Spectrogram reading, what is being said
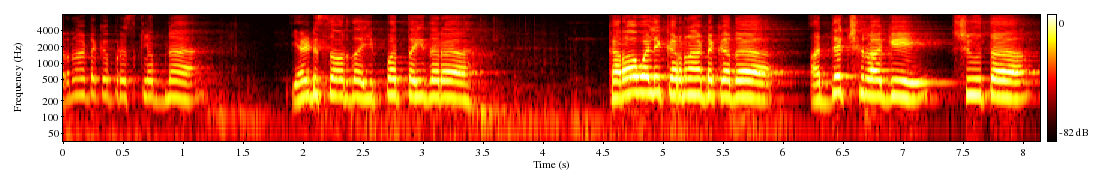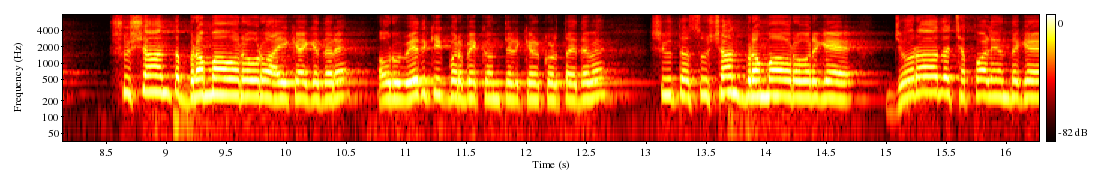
ಕರ್ನಾಟಕ ಪ್ರೆಸ್ ಕ್ಲಬ್ನ ಎರಡು ಸಾವಿರದ ಇಪ್ಪತ್ತೈದರ ಕರಾವಳಿ ಕರ್ನಾಟಕದ ಅಧ್ಯಕ್ಷರಾಗಿ ಶ್ರೀಯುತ ಸುಶಾಂತ್ ಬ್ರಹ್ಮ ಅವರವರು ಆಯ್ಕೆಯಾಗಿದ್ದಾರೆ. ಅವರು ವೇದಿಕೆಗೆ ಬರಬೇಕು ಅಂತೇಳಿ ಕೇಳ್ಕೊಳ್ತಾ ಇದ್ದೇವೆ. ಶ್ರೀಯುತ ಸುಶಾಂತ್ ಬ್ರಹ್ಮ ಅವರವರಿಗೆ ಜೋರಾದ ಚಪ್ಪಾಳೆಯೊಂದಿಗೆ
